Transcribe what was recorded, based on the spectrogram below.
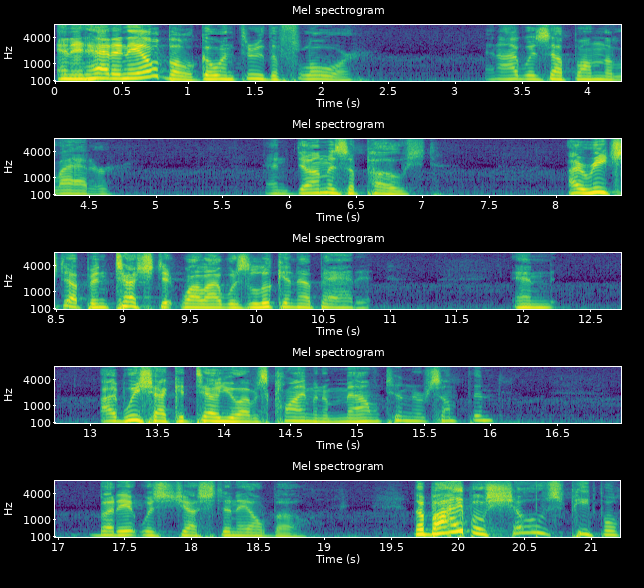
And it had an elbow going through the floor. And I was up on the ladder and dumb as a post. I reached up and touched it while I was looking up at it. And I wish I could tell you I was climbing a mountain or something, but it was just an elbow. The Bible shows people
